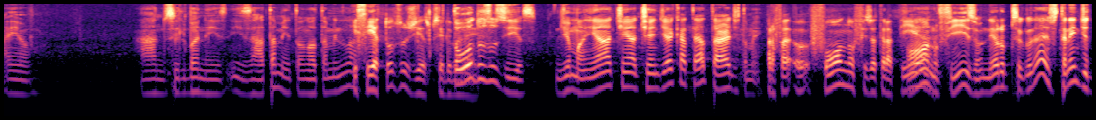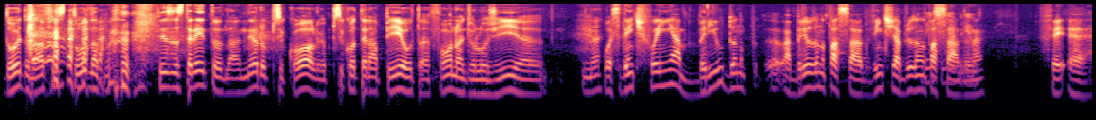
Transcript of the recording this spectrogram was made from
Aí eu. Ah, no Sírio-Libanês. Exatamente, então nós estamos indo lá. E você ia todos os dias para o Sírio Todos os dias. De manhã, tinha, tinha dia que até à tarde também. Para fono, fisioterapia? Fono, físio, neuropsicólogo. É, os treinos de doido lá, fiz tudo lá. fiz os treinos tudo lá. Neuropsicóloga, psicoterapeuta, fonoaudiologia, né? O acidente foi em abril do ano, abril do ano passado, 20 de abril do ano 20 de passado, né? Fe- é.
